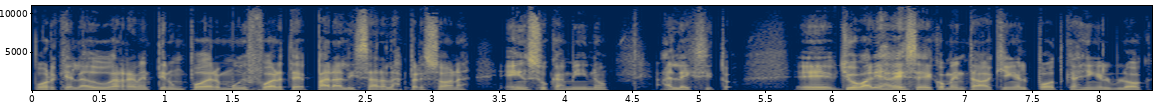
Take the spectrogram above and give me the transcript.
porque la duda realmente tiene un poder muy fuerte paralizar a las personas en su camino al éxito. Eh, yo varias veces he comentado aquí en el podcast y en el blog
